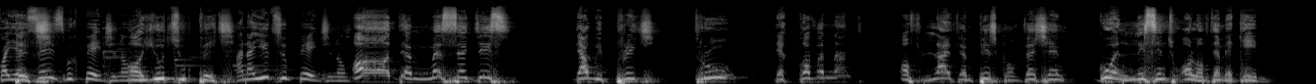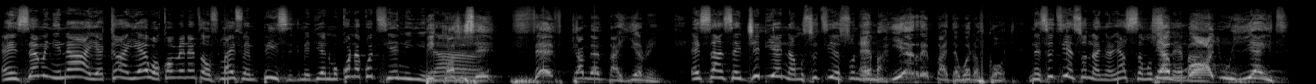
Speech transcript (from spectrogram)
page facebook page no or YouTube page. ana youtube page no All the messages that we preach through the covenant of life and peace convention, go and listen to all of them again. Nsɛm nyinaa yɛka yɛ wɔ covenant of life and peace dwumadie no mu kɔ na kɔtie ne Because you see, faith cometh by hearing, ɛsiane sɛ gyidie nam so so na and hearing by the word of God. na so so na nyanya asɛm so na The more you hear it,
